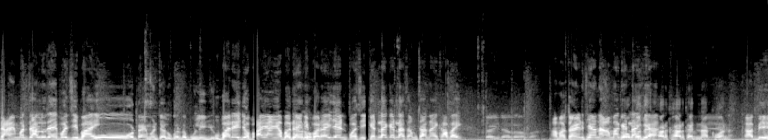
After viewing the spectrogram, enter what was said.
ટાઈમર ચાલુ થાય પછી ભાઈ. ઓ ટાઈમર ચાલુ કરતા ભૂલી ગયો. ઊભા રહેજો ભાઈ અહીંયા બધાની. ભરાઈ જાય ને પછી કેટલા કેટલા ચમચા નાખ્યા ભાઈ? આમાં. ત્રણ થયા ને? આમાં કેટલા બધા ગયા? હરખા હરખા જ નાખવાના. આ બે.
